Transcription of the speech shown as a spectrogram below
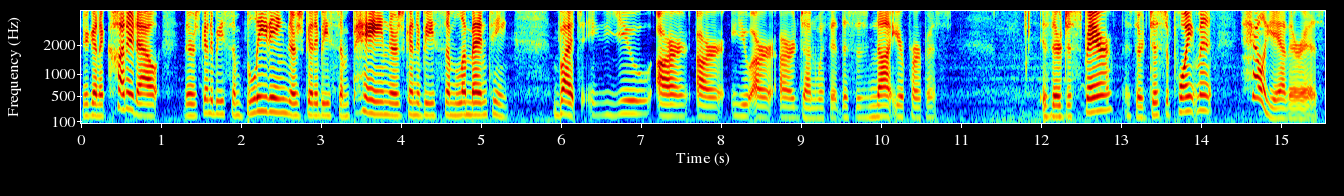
You're going to cut it out. There's going to be some bleeding. There's going to be some pain. There's going to be some lamenting. But you are are you are are done with it. This is not your purpose. Is there despair? Is there disappointment? Hell yeah, there is.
